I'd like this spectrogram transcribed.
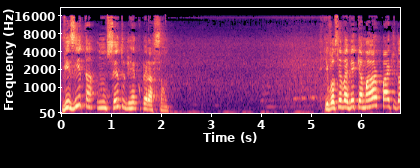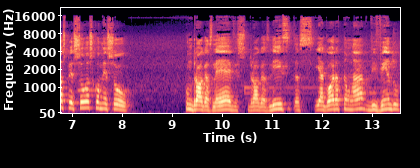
visita um centro de recuperação. E você vai ver que a maior parte das pessoas começou com drogas leves, drogas lícitas, e agora estão lá vivendo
